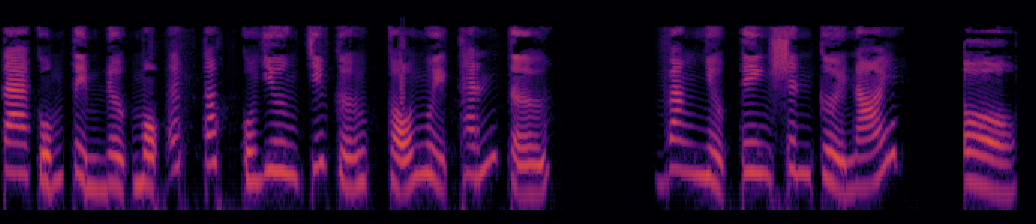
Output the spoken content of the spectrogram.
ta cũng tìm được một ít tóc của Dương Chí Cửu, cổ Nguyệt Thánh Tử. Văn Nhược Tiên Sinh cười nói. Ồ!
